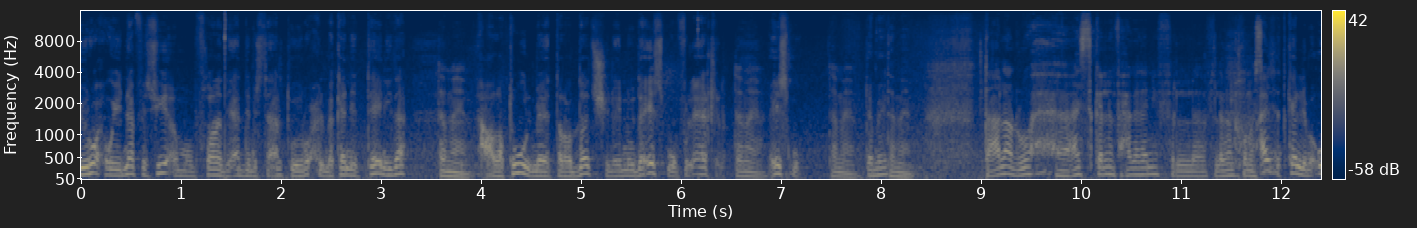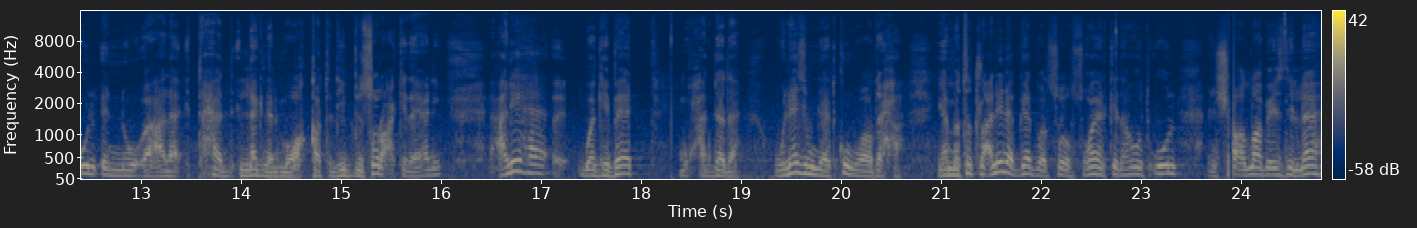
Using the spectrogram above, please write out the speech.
يروح وينفذ فيه أما المفترض يقدم استقالته ويروح المكان التاني ده تمام. على طول ما يترددش لأنه ده اسمه في الآخر. تمام. اسمه. تمام. تمام. تمام. تعال نروح. عايز تتكلم في حاجة تاني في في اللجنة الخماسية؟ عايز أتكلم أقول إنه على اتحاد اللجنة المؤقتة دي بسرعة كده يعني عليها واجبات محددة ولازم انها تكون واضحة. لما تطلع لنا بجدول صغ- صغير كده هو تقول إن شاء الله بإذن الله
